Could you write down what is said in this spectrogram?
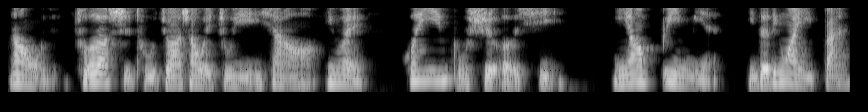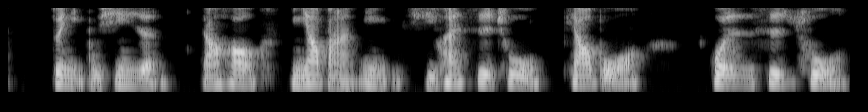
那我抽到使徒就要稍微注意一下哦，因为婚姻不是儿戏，你要避免你的另外一半对你不信任，然后。你要把你喜欢四处漂泊，或者是四处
